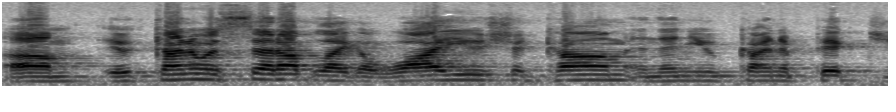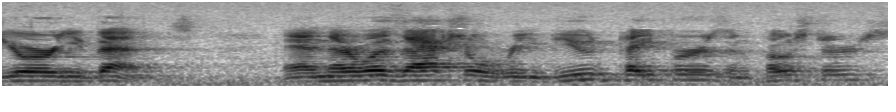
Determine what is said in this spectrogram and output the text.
Um, it kind of was set up like a why you should come, and then you kind of picked your events. And there was actual reviewed papers and posters,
